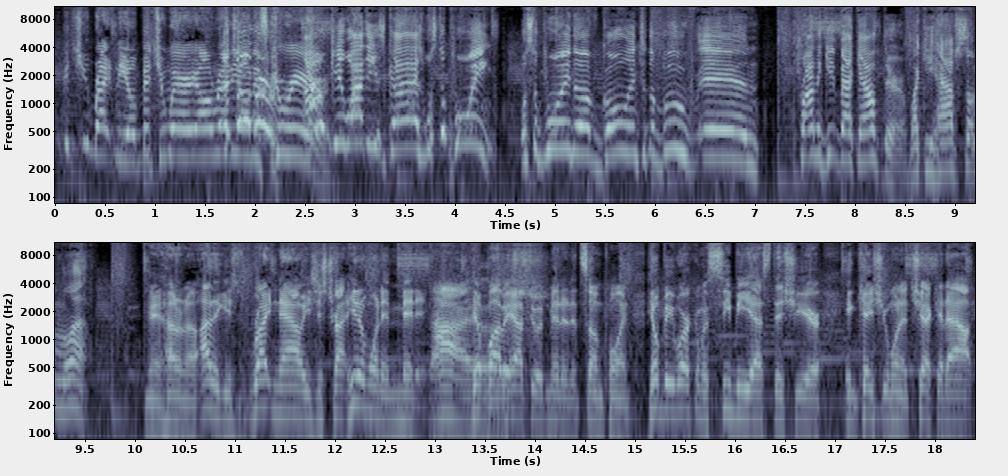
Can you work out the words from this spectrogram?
look at you writing the obituary already on his career. I don't get why these guys. What's the point? What's the point of going to the booth and trying to get back out there like he has something left? Yeah, I don't know. I think he's right now. He's just trying. He don't want to admit it. Ah, I- He'll probably have to admit it at some point. He'll be working with CBS this year. In case you want to check it out.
